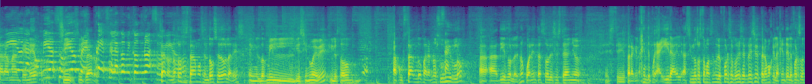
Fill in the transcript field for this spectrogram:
subido, para mantener... la comida ha subido, pero precio la Comic Con no ha subido. Claro, nosotros estábamos en 12 dólares en el 2019 y lo estamos ajustando para no subirlo a, 10 dólares, ¿no? 40 soles este año este, para que la gente pueda ir a. Así nosotros estamos haciendo el esfuerzo por ese precio. Esperamos que la gente haga el esfuerzo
